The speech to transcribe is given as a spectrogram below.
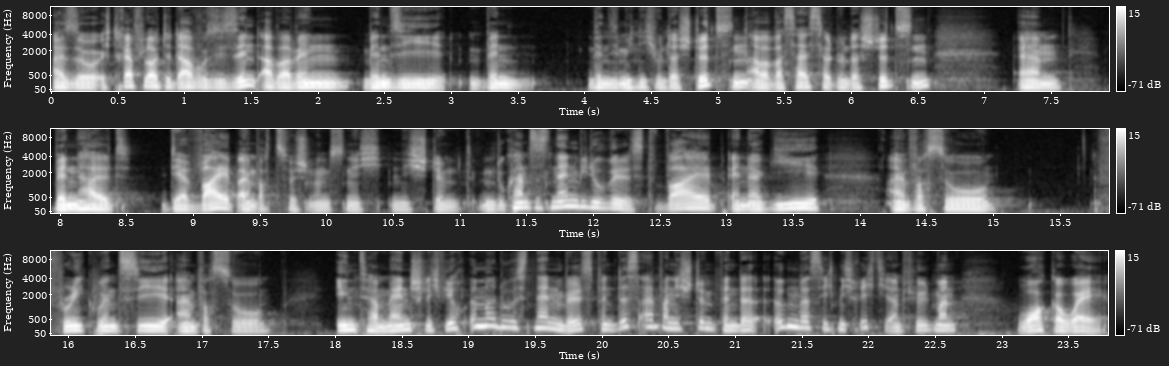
also ich treffe Leute da, wo sie sind, aber wenn, wenn sie, wenn, wenn sie mich nicht unterstützen, aber was heißt halt unterstützen, ähm, wenn halt der Vibe einfach zwischen uns nicht, nicht stimmt. Du kannst es nennen, wie du willst. Vibe, Energie, einfach so Frequency, einfach so intermenschlich, wie auch immer du es nennen willst. Wenn das einfach nicht stimmt, wenn da irgendwas sich nicht richtig anfühlt, man walk away.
